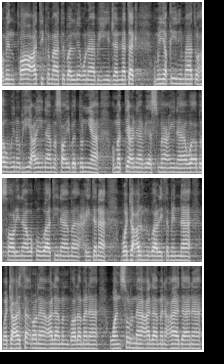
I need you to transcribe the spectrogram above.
ومن طاعتك ما تبلغنا به جنتك. ومن يقين ما تهون به علينا مصائب الدنيا. ومتعنا بأسماعنا وابصارنا وقواتنا ما احيتنا واجعله الوارث منا واجعل ثأرنا على من ظلمنا وانصرنا على من عادانا.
